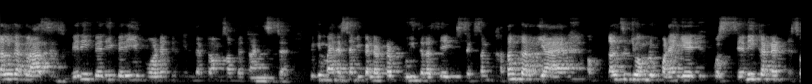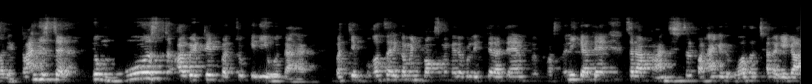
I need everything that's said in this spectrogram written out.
कल का class is very very very important in the terms of the transistor क्योंकि मैंने सेमीकंडक्टर पूरी तरह से एक सेक्शन खत्म कर दिया है अब कल से जो हम लोग पढ़ेंगे, वो सेमीकंडक्टर सॉरी ट्रांजिस्टर जो मोस्ट अवेटेड बच्चों के लिए होता है। बच्चे बहुत सारे कमेंट बॉक्स में मेरे को लिखते रहते हैं पर्सनली कहते हैं, सर, आप ट्रांजिस्टर पढ़ाएँगे तो बहुत अच्छा लगेगा।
